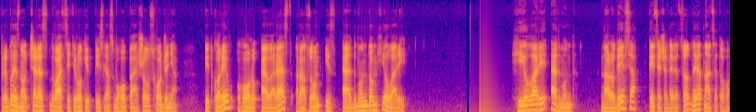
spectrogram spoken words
приблизно через 20 років після свого першого сходження, підкорив гору Еверест разом із Едмундом Хілларі. Хілларі Едмунд народився 1919-го.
